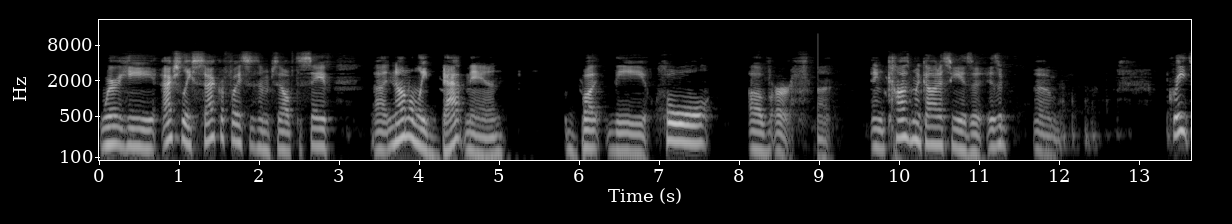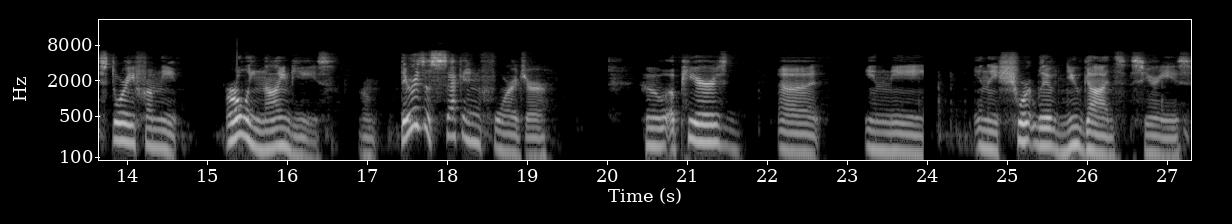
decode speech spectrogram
where he actually sacrifices himself to save uh, not only Batman, but the whole of Earth. Uh, and Cosmic Odyssey is a is a um, great story from the early 90s. Um, there is a second Forager who appears uh, in the in the short-lived New Gods series,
